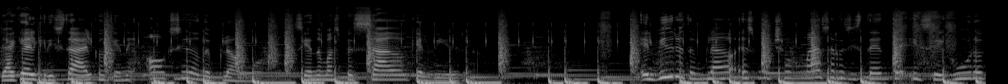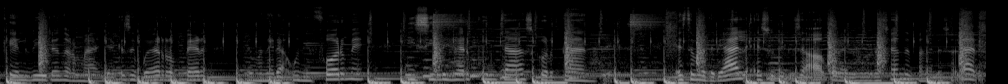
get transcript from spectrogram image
ya que el cristal contiene óxido de plomo, siendo más pesado que el vidrio. El vidrio templado es mucho más resistente y seguro que el vidrio normal, ya que se puede romper uniforme y sin dejar puntadas cortantes. Este material es utilizado para la elaboración de paneles solares.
